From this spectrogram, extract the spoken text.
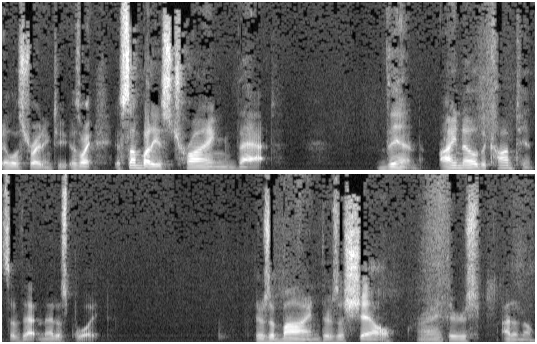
illustrating to you. It's like if somebody is trying that, then I know the contents of that Metasploit. There's a bind, there's a shell, right? There's, I don't know,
